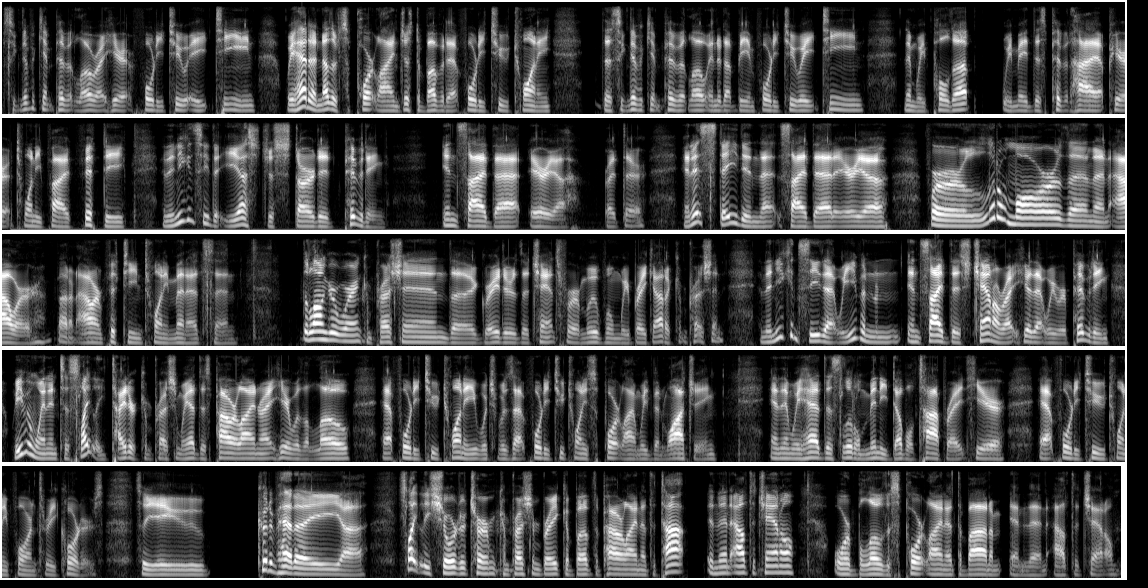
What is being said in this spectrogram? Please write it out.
significant pivot low right here at 42.18. We had another support line just above it at 42.20. The significant pivot low ended up being 42.18. Then we pulled up. We made this pivot high up here at 25.50. And then you can see the ES just started pivoting inside that area right there and it stayed in that side that area for a little more than an hour, about an hour and 15, 20 minutes. And the longer we're in compression, the greater the chance for a move when we break out of compression. And then you can see that we even inside this channel right here that we were pivoting, we even went into slightly tighter compression. We had this power line right here with a low at 4220, which was that 4220 support line we've been watching. And then we had this little mini double top right here at 42, 24 and three quarters. So you could have had a uh, slightly shorter term compression break above the power line at the top and then out the channel or below the support line at the bottom and then out the channel.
